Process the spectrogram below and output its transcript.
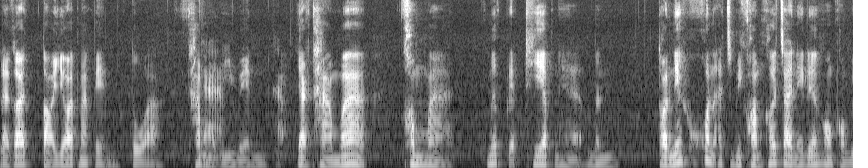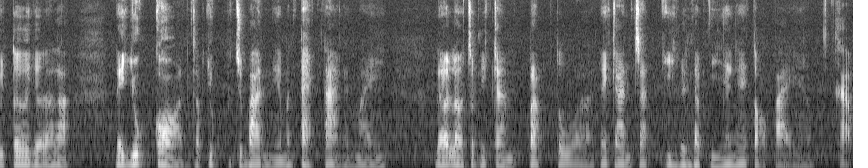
แล้วก็ต่อยอดมาเป็นตัวทำงานอีเวนต์ครับอยากถามว่าคอมมาร์ทเมื่อเปรียบเทียบนะฮะมันตอนนี้ทุกคนอาจจะมีความเข้าใจในเรื่องของคอมพิวเตอร์เยอะแล้วล่ะ ในยุคก่อนกับยุคปัจจุบันเนี้ยมันแตกต่างกันไหม แล้วเราจะมีการปรับตัวในการจัดอีเวนต์แบบนี้ยังไงต่อไปครับครับ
